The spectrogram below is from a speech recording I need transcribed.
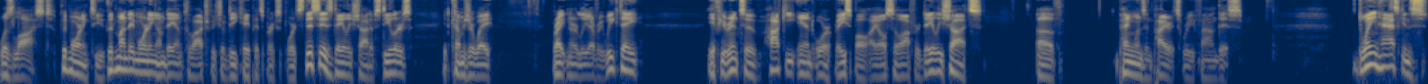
was lost. Good morning to you. Good Monday morning. I'm Dejan Kovacevic of DK Pittsburgh Sports. This is Daily Shot of Steelers. It comes your way bright and early every weekday. If you're into hockey and or baseball, I also offer daily shots of Penguins and Pirates where you found this. Dwayne Haskins'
